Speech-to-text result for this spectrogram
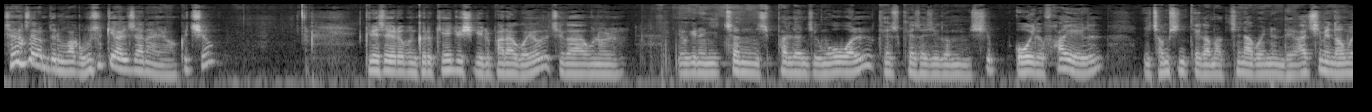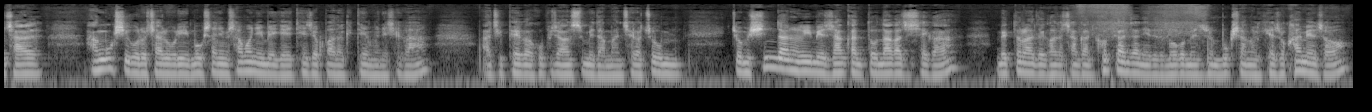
세상 사람들은 막 우습게 알잖아요. 그렇죠? 그래서 여러분 그렇게 해주시기를 바라고요. 제가 오늘 여기는 2018년 지금 5월 계속해서 지금 15일 화요일 이 점심때가 막 지나고 있는데 아침에 너무 잘 한국식으로 잘 우리 목사님 사모님에게 대접받았기 때문에 제가 아직 배가 고프지 않습니다만 제가 좀좀 쉰다는 의미에서 잠깐 또 나가서 제가 맥도날드 가서 잠깐 커피 한 잔이라도 먹으면서 좀 묵상을 계속하면서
